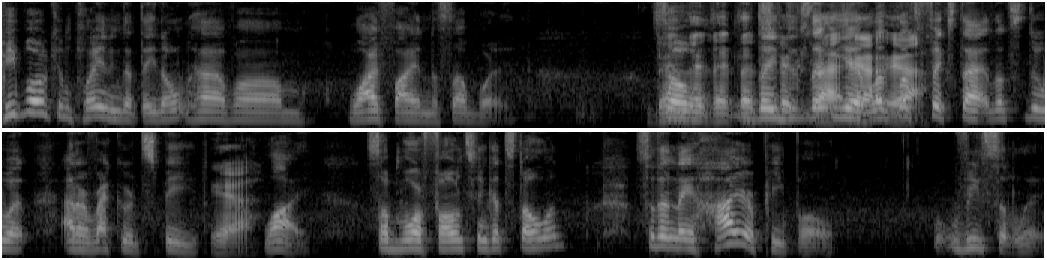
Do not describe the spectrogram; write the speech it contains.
people are complaining that they don't have um, Wi-Fi in the subway. Then so let- let- let's they, fix they- that. yeah, Yeah, let, yeah. let's fix that. Let's do it at a record speed. Yeah. Why? So more phones can get stolen. So then they hire people recently,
